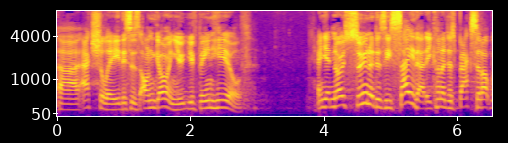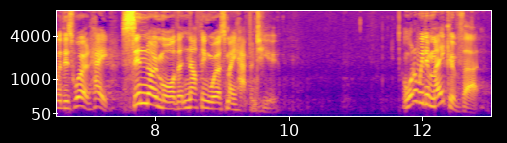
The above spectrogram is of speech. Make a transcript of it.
Uh, actually, this is ongoing. You, you've been healed. And yet, no sooner does he say that, he kind of just backs it up with his word hey, sin no more that nothing worse may happen to you. What are we to make of that?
